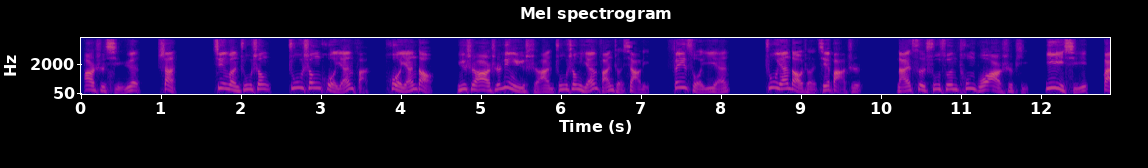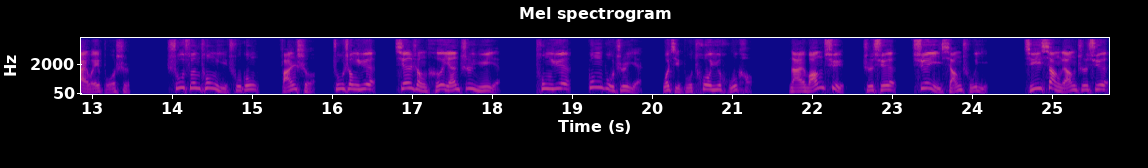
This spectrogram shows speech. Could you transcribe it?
二是喜曰：“善。”晋问诸生，诸生或言反，或言道。于是二是令御使按诸生言反者下吏，非所宜言。诸言道者皆罢之。乃赐叔孙通伯二十匹，一袭，拜为博士。叔孙通已出宫。反舍诸生曰：“先生何言之语也？”通曰：“公不知也。我岂不托于虎口？”乃王去之薛，薛以降楚矣。及项梁之薛，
